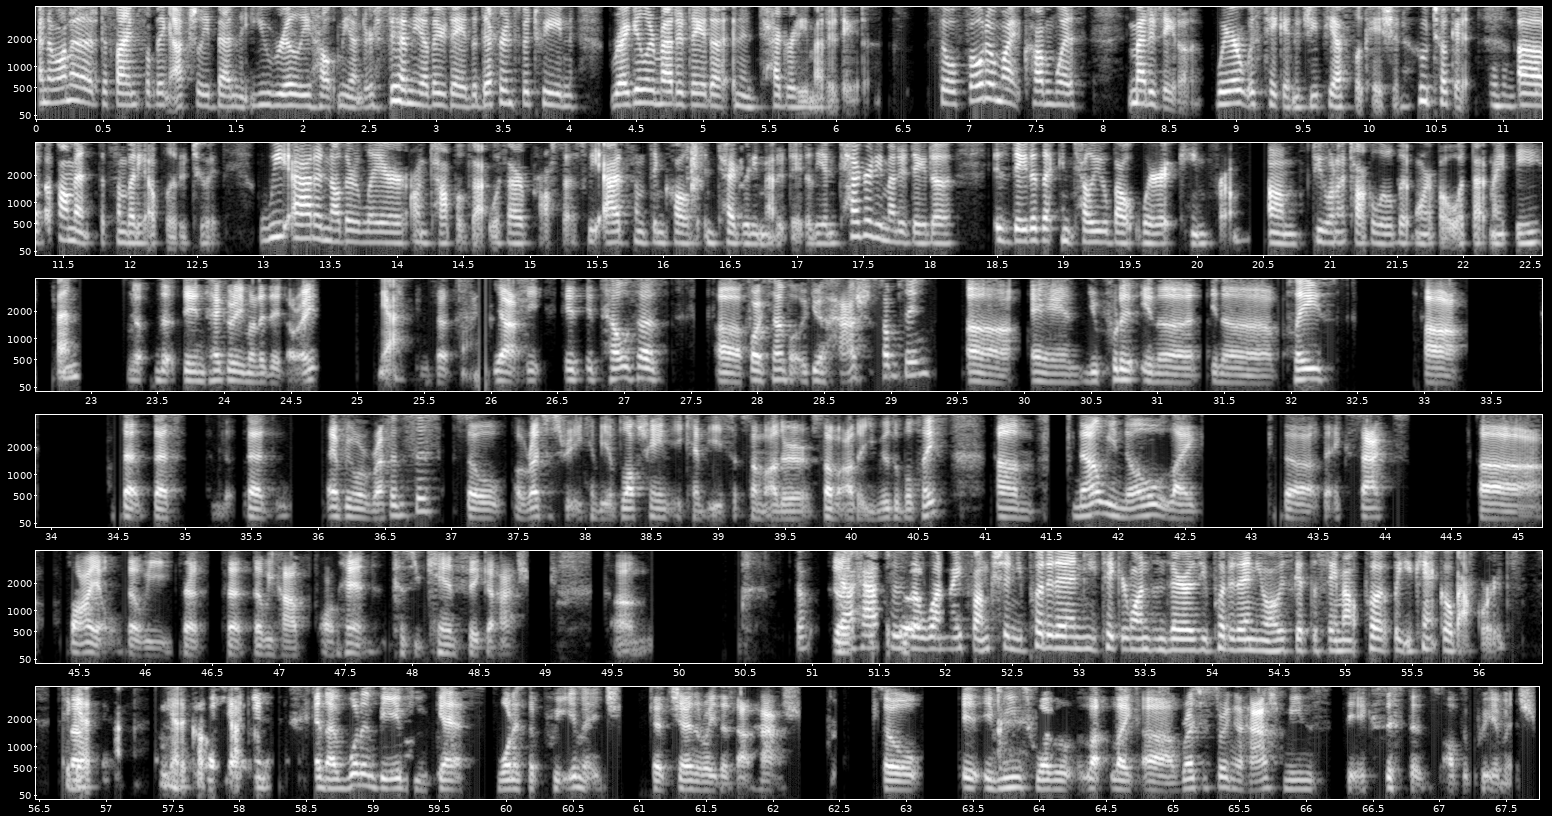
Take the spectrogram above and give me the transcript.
And I want to define something actually, Ben, that you really helped me understand the other day the difference between regular metadata and integrity metadata. So a photo might come with metadata, where it was taken, a GPS location, who took it, mm-hmm. uh, a comment that somebody uploaded to it. We add another layer on top of that with our process. We add something called integrity metadata. The integrity metadata is data that can tell you about where it came from. Um, do you want to talk a little bit more about what that might be, Ben? The, the integrity metadata, right? Yeah. Yeah, it, it, it tells us, uh, for example, if you hash something, uh, and you put it in a in a place uh, that that's that everyone references. So a registry, it can be a blockchain, it can be some other some other immutable place. Um, now we know like the the exact uh, file that we that, that that we have on hand because you can't fake a hash. Um, so, yeah, hash is a one way function. You put it in, you take your ones and zeros, you put it in, you always get the same output, but you can't go backwards to get get a. And, and, I wouldn't be able to guess what is the pre-image that generated that hash. So it, it means whoever like uh, registering a hash means the existence of the pre-image.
